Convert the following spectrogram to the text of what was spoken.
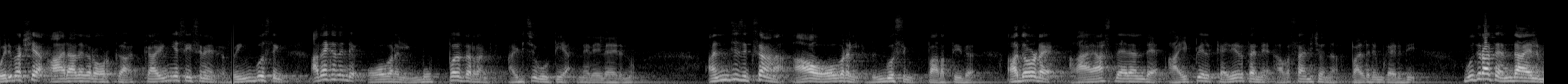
ഒരുപക്ഷെ ആരാധകർ ഓർക്കുക കഴിഞ്ഞ സീസണിൽ റിങ്കു സിംഗ് അദ്ദേഹത്തിന്റെ ഓവറിൽ മുപ്പത് റൺസ് അടിച്ചുകൂട്ടിയ നിലയിലായിരുന്നു. അഞ്ച് സിക്സാണ് ആ ഓവറിൽ റിങ്കു സിംഗ് പറത്തിയത്. അതോടെ ആയാസ് ദയാലിന്റെ ഐ പി എൽ കരിയർ തന്നെ അവസാനിച്ചുവെന്ന് പലരും കരുതി. ഗുജറാത്ത് എന്തായാലും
